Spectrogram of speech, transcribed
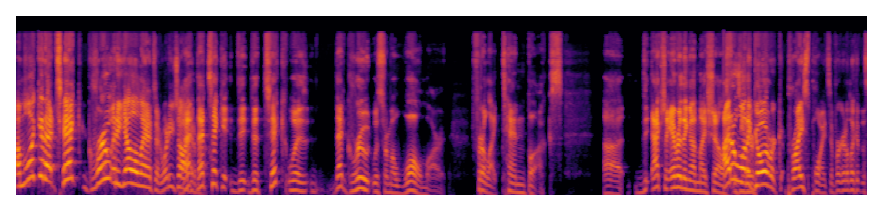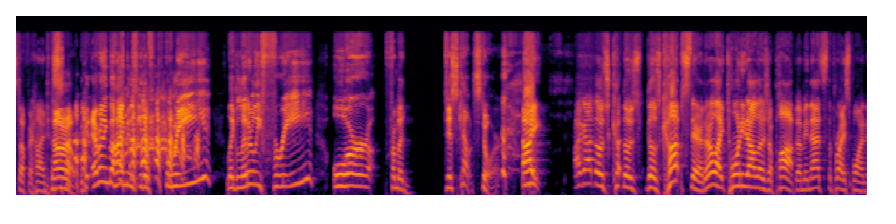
I'm looking at Tick, Groot, and a Yellow Lantern. What are you talking that, about? that ticket the, the tick was that groot was from a walmart for like 10 bucks uh the, actually everything on my shelf I don't want to go over price points if we're going to look at the stuff behind us. no no no everything behind me was either free like literally free or from a discount store I I got those cu- those those cups there. They're like twenty dollars a pop. I mean, that's the price point.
